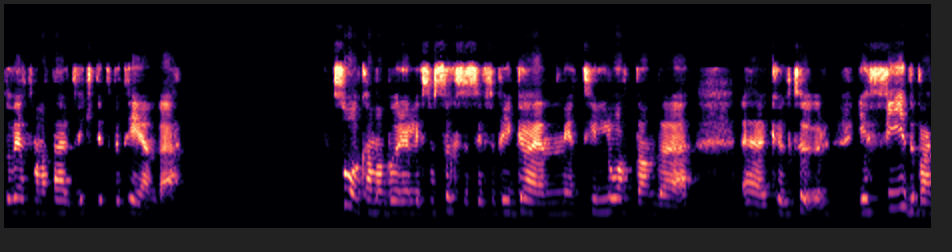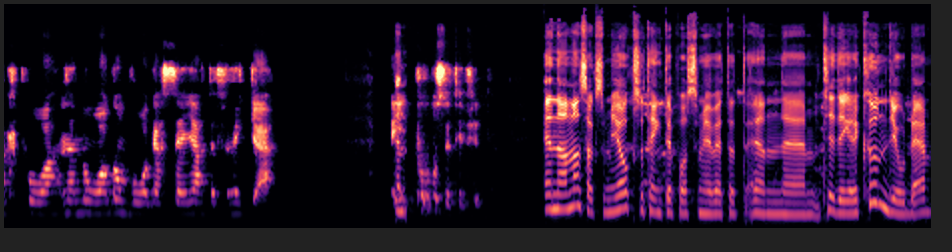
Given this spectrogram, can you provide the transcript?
Då vet man att det här är ett viktigt beteende. Så kan man börja liksom successivt bygga en mer tillåtande eh, kultur. Ge feedback på när någon vågar säga att det är för mycket. En, positiv feedback. En annan sak som jag också tänkte på som jag vet att en eh, tidigare kund gjorde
